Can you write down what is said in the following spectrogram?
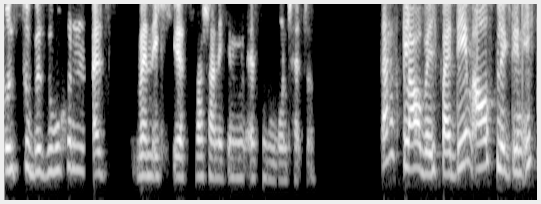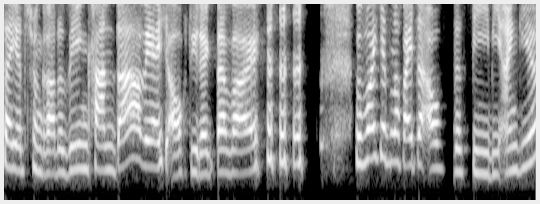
uns zu besuchen, als wenn ich jetzt wahrscheinlich in Essen gewohnt hätte. Das glaube ich. Bei dem Ausblick, den ich da jetzt schon gerade sehen kann, da wäre ich auch direkt dabei. Bevor ich jetzt noch weiter auf das Baby eingehe,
